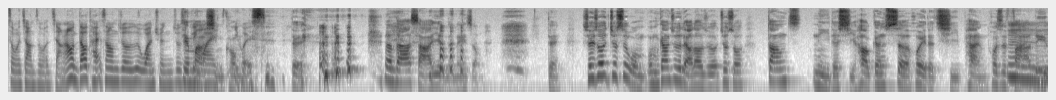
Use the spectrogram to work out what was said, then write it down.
怎么讲怎么讲，然后你到台上就是完全就是天马行空。一回事，对，让大家傻眼的那种，对，所以说就是我们我们刚刚就是聊到说，就是说当你的喜好跟社会的期盼或是法律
